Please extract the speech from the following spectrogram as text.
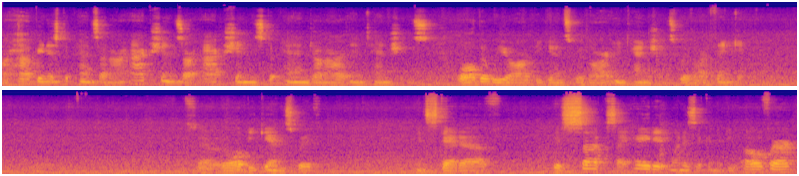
Our happiness depends on our actions, our actions depend on our intentions. All that we are begins with our intentions, with our thinking. So it all begins with instead of this sucks, I hate it, when is it going to be over?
